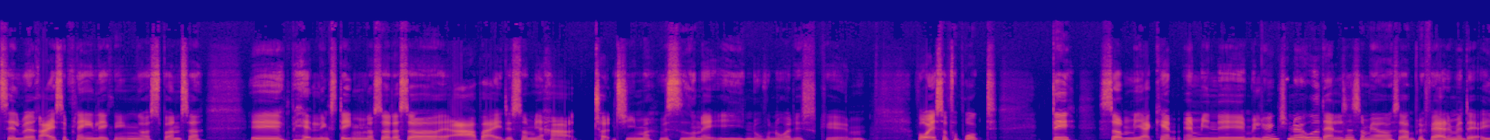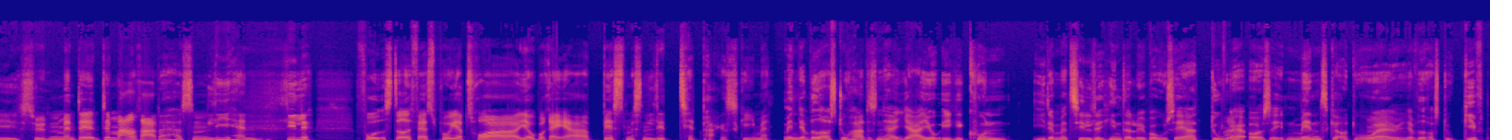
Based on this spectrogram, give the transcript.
selve rejseplanlægningen og sponsorbehandlingsdelen, og så er der så arbejde, som jeg har 12 timer ved siden af i Novo Nordisk, hvor jeg så får brugt det, som jeg kan af min øh, miljøingeniøruddannelse, som jeg også blev færdig med der i 17. Mm. Men det, det er meget rart at have sådan lige have en lille fod stadig fast på. Jeg tror, jeg opererer bedst med sådan lidt tæt pakket schema. Men jeg ved også, du har det sådan her, jeg er jo ikke kun Ida Mathilde, hende der løber UCR, du er også et menneske, og du mm. er, jeg ved også, du er gift.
